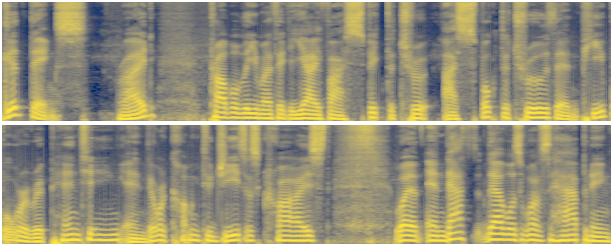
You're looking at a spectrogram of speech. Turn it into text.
good things, right? Probably you might think, yeah, if I speak the truth, I spoke the truth and people were repenting and they were coming to Jesus Christ. Well, and that, that was what was happening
